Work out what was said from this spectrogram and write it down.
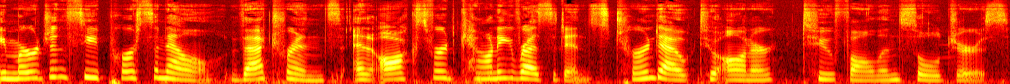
Emergency personnel, veterans, and Oxford County residents turned out to honor two fallen soldiers.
